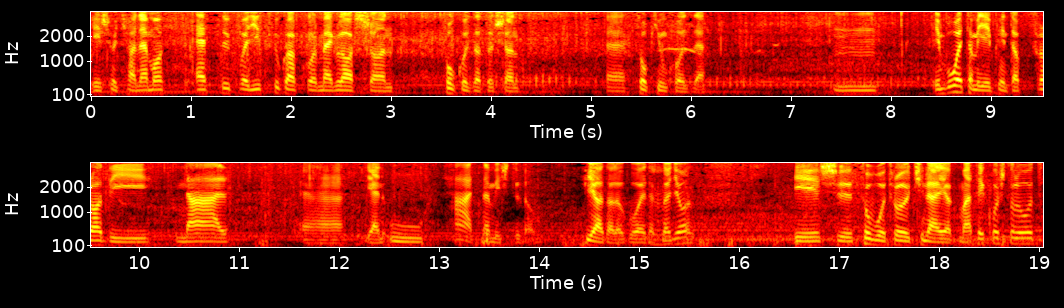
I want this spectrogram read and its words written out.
és hogyha nem azt esszük vagy isszuk, akkor meg lassan, fokozatosan ö, szokjunk hozzá. Mm, Én voltam egyébként a Fradi-nál, e, ilyen ú, hát nem is tudom, fiatalok voltak nagyon, és szó volt róla, hogy csináljak mátékostolót,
